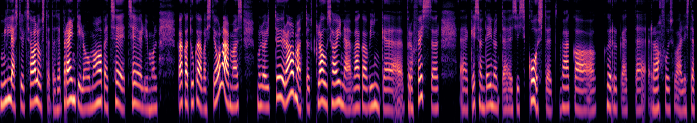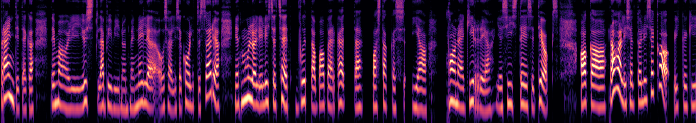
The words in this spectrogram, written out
millest üldse alustada, see brändilooma abc, et see oli mul väga tugevasti olemas. mul olid tööraamatud, Klaus Aine, väga vinge professor, kes on teinud siis koostööd väga kõrgete rahvusvaheliste brändidega. tema oli just läbi viinud meil neljaosalise koolitussarja, nii et mul oli lihtsalt see, et võta paber kätte, pastakas ja pane kirja ja siis tee see teoks. aga rahaliselt oli see ka ikkagi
